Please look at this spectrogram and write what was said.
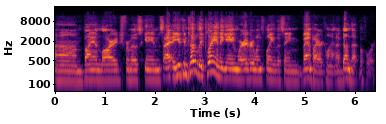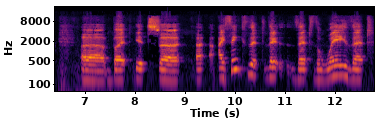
Um, by and large, for most games, I, you can totally play in a game where everyone's playing the same vampire clan. I've done that before, but it's. Uh, I think that the, that the way that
